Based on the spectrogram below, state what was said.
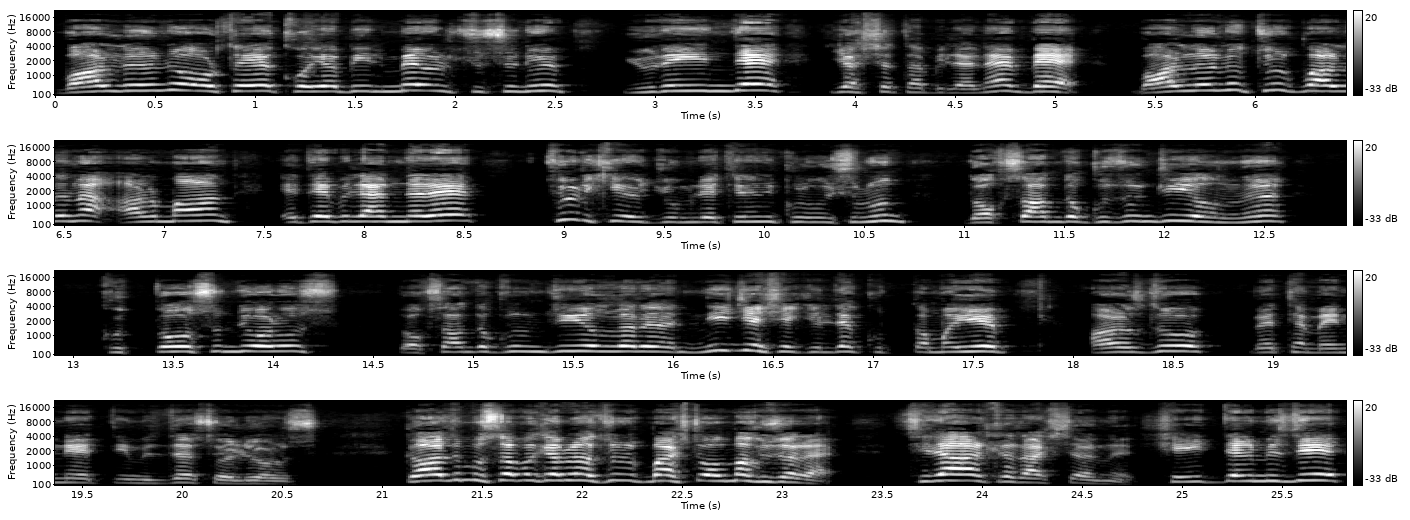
varlığını ortaya koyabilme ülküsünü yüreğinde yaşatabilene ve varlığını Türk varlığına armağan edebilenlere Türkiye Cumhuriyeti'nin kuruluşunun 99. yılını kutlu olsun diyoruz. 99. yılları nice şekilde kutlamayı arzu ve temenni ettiğimizde söylüyoruz. Gazi Mustafa Kemal Atatürk başta olmak üzere silah arkadaşlarını, şehitlerimizi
